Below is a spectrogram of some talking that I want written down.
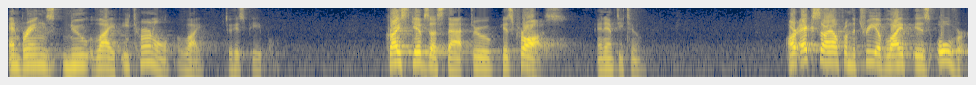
and brings new life, eternal life to his people. Christ gives us that through his cross and empty tomb. Our exile from the tree of life is over.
